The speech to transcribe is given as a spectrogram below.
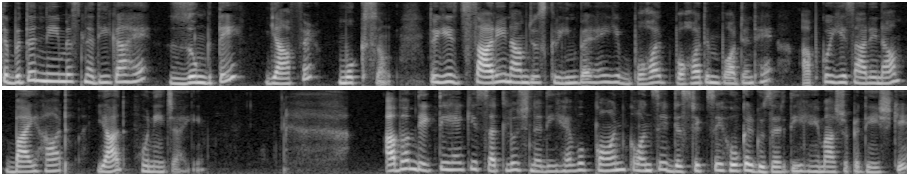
तिब्बतन नेम इस नदी का है जुंगते या फिर मुखसुंग तो ये सारे नाम जो स्क्रीन पर है, ये बहुत बहुत इंपॉर्टेंट है। आपको ये सारे नाम बाय हार्ट याद होने चाहिए। अब हम देखते हैं कि सतलुज नदी है, वो कौन कौन से डिस्ट्रिक्ट से होकर गुजरती है हिमाचल प्रदेश के।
